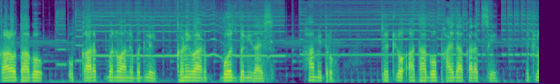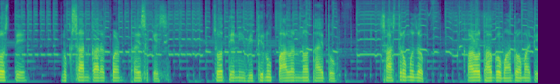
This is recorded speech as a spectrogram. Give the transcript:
કાળો ધાગો ઉપકારક બનવાને બદલે ઘણીવાર બોજ બની જાય છે. હા, મિત્રો. જેટલો આ ધાગો ફાયદાકારક છે, એટલો જ તે નુકસાનકારક પણ થઈ શકે છે. જો તેની વિધિનું પાલન ન થાય તો શાસ્ત્રો મુજબ કાળો ધાગો બાંધવા માટે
